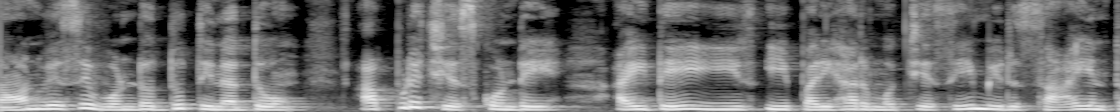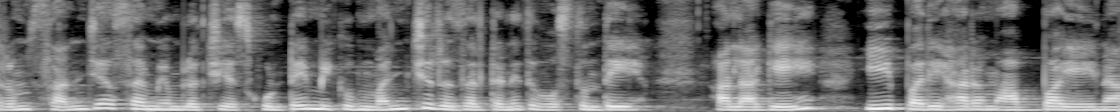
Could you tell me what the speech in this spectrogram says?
నాన్ వెజే వండొద్దు తినద్దు. అప్పుడే చేసుకోండి. అయితే ఈ ఈ పరిహారం వచ్చేసి మీరు సాయంత్రం సంధ్యా సమయంలో చేసుకుంటే మీకు మంచి రిజల్ట్ అనేది వస్తుంది. అలాగే ఈ పరిహారం అబ్బాయి అయినా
